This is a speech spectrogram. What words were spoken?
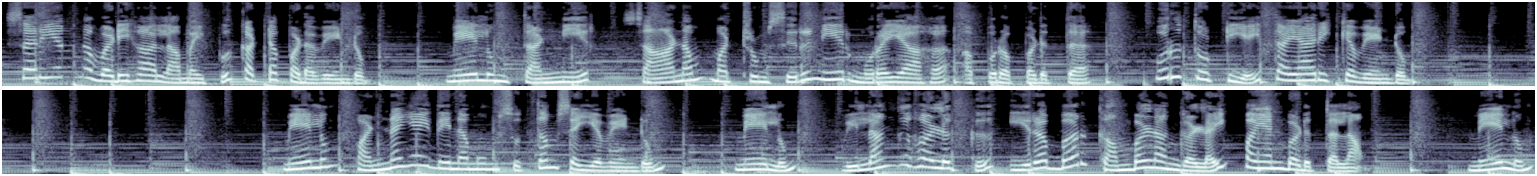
சரியான வடிகால் அமைப்பு கட்டப்பட வேண்டும். மேலும் தண்ணீர் சாணம் மற்றும் சிறுநீர் முறையாக அப்புறப்படுத்த ஒரு தொட்டியை தயாரிக்க வேண்டும். மேலும் பண்ணையை தினமும் சுத்தம் செய்ய வேண்டும். மேலும் விலங்குகளுக்கு இரப்பர் கம்பளங்களை பயன்படுத்தலாம். மேலும்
